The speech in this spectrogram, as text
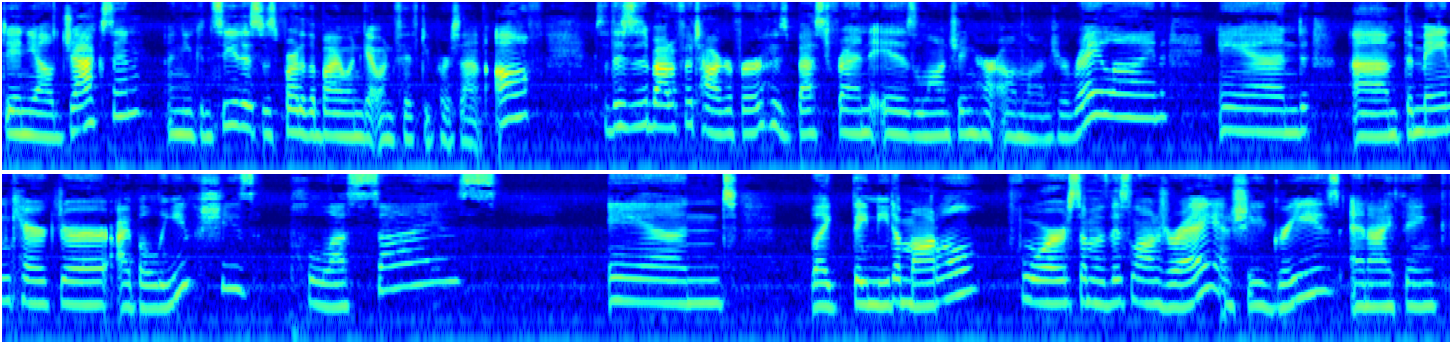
Danielle Jackson. And you can see this is part of the buy one, get one 50% off. So this is about a photographer whose best friend is launching her own lingerie line and um, the main character, I believe she's plus size and like they need a model for some of this lingerie and she agrees and I think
